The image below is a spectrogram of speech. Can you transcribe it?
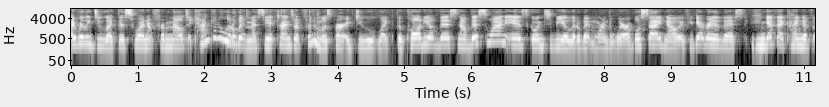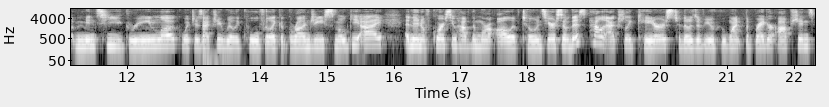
I really do like this one from Melt. It can get a little bit messy at times, but for the most part, I do like the quality of this. Now, this one is going to be a little bit more on the wearable side. Now, if you get rid of this, you can get that kind of minty green look, which is actually really cool for like a grungy, smoky eye. And then, of course, you have the more olive tones here. So this palette actually caters to those of you who want the brighter options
